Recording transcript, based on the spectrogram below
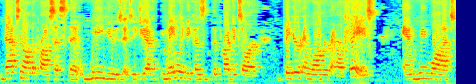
that's not the process that we use at ZGF, mainly because the projects are bigger and longer and are phased, and we want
